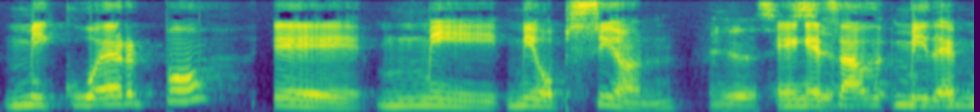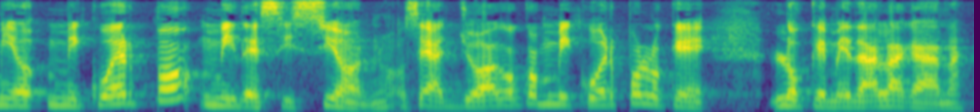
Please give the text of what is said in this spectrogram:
mi cuerpo eh, mi, opción. en esa, mi, mi, cuerpo, mi decisión. O sea, yo hago con mi cuerpo lo que, lo que me da la gana.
